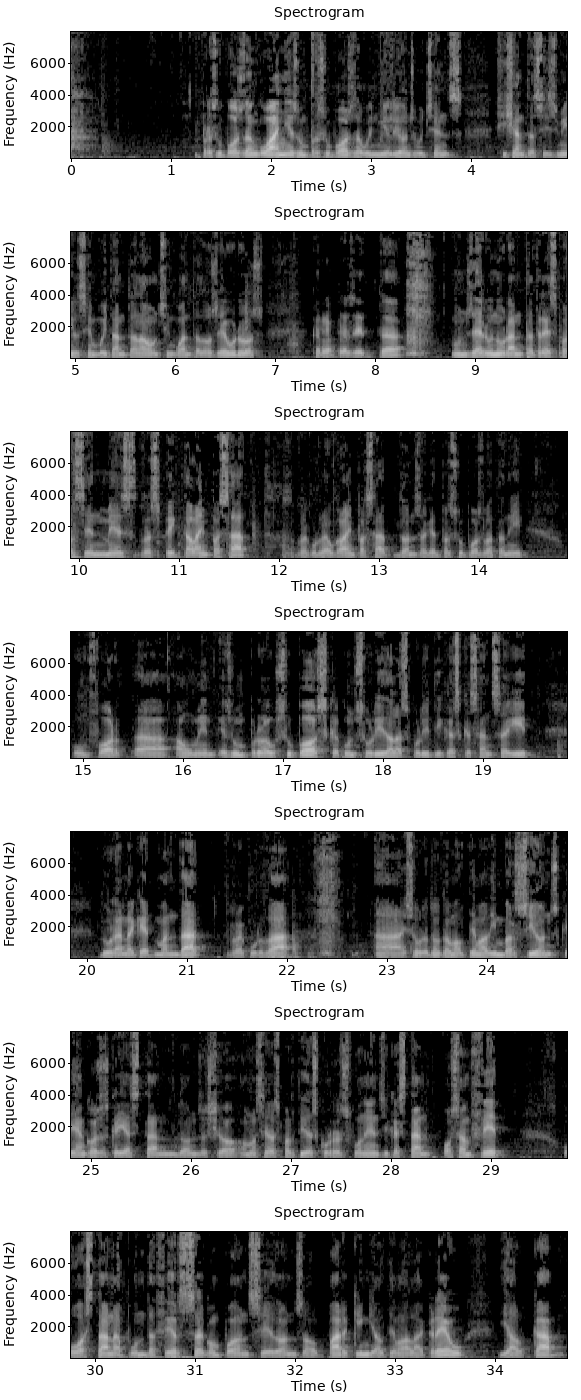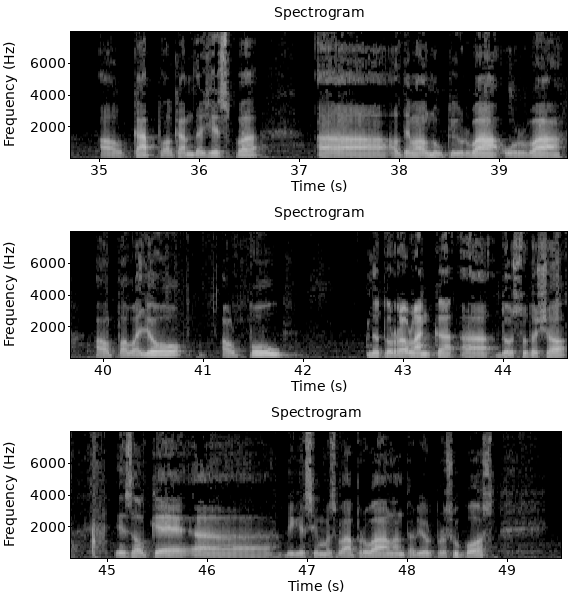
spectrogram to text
el pressupost d'enguany és un pressupost de 8.866.189,52 euros, que representa un 0,93% més respecte a l'any passat. Recordeu que l'any passat doncs, aquest pressupost va tenir un fort eh, augment. És un pressupost que consolida les polítiques que s'han seguit durant aquest mandat. Recordar, eh, sobretot amb el tema d'inversions, que hi ha coses que ja estan doncs, això, amb les seves partides corresponents i que estan o s'han fet o estan a punt de fer-se, com poden ser doncs, el pàrquing, i el tema de la creu, i el CAP, el CAP, el camp de gespa, eh, el tema del nucli urbà, urbà, el pavelló, el pou de Torreblanca eh, 2. Tot això és el que, eh, diguéssim, es va aprovar en l'anterior pressupost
